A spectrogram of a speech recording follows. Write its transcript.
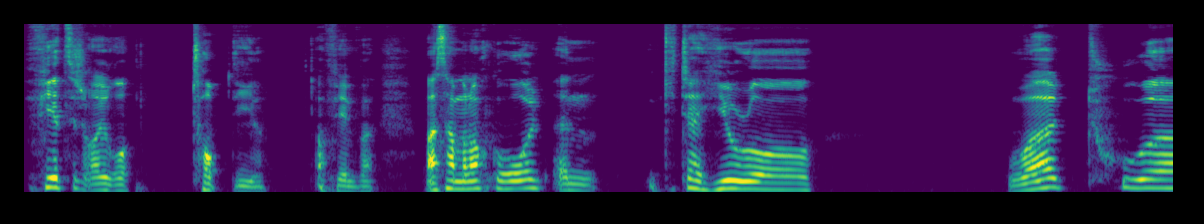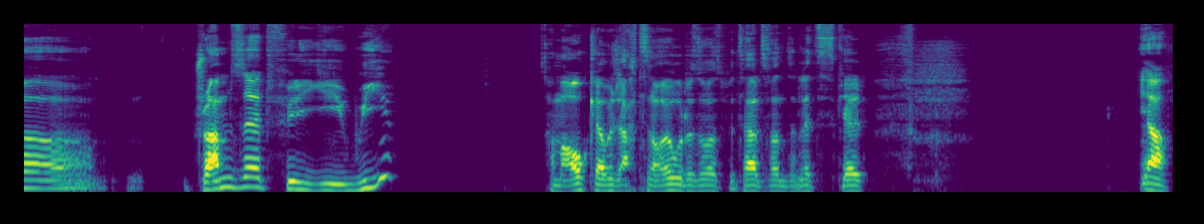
40 Euro. Top-Deal. Auf jeden Fall. Was haben wir noch geholt? Ein Guitar Hero World Tour Drumset für die Wii. Haben wir auch, glaube ich, 18 Euro oder sowas bezahlt. Das war unser letztes Geld. Ja,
